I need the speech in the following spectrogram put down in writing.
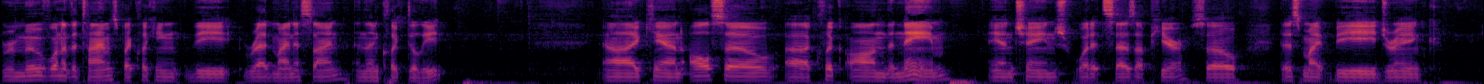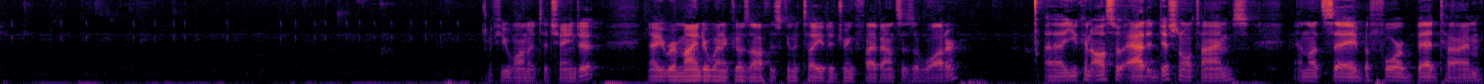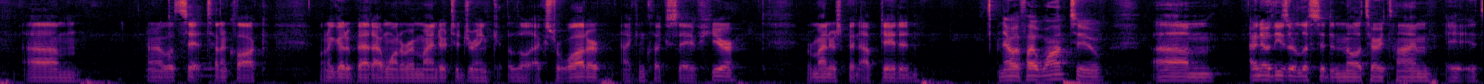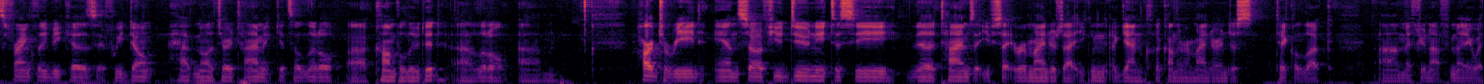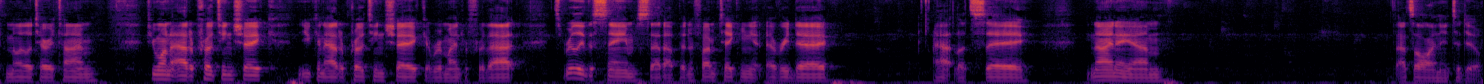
remove one of the times by clicking the red minus sign, and then click delete. I can also uh, click on the name and change what it says up here. So this might be drink if you wanted to change it. Now your reminder when it goes off is going to tell you to drink five ounces of water. Uh, you can also add additional times, and let's say before bedtime, um, uh, let's say at 10 o'clock, when I go to bed, I want a reminder to drink a little extra water. I can click Save here. Reminder's been updated. Now, if I want to, um, I know these are listed in military time. It's frankly because if we don't have military time, it gets a little uh, convoluted, a little um, hard to read. And so if you do need to see the times that you've set your reminders at, you can again click on the reminder and just take a look um, if you're not familiar with military time. If you want to add a protein shake, you can add a protein shake, a reminder for that. It's really the same setup. And if I'm taking it every day at, let's say, 9 a.m., that's all I need to do.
